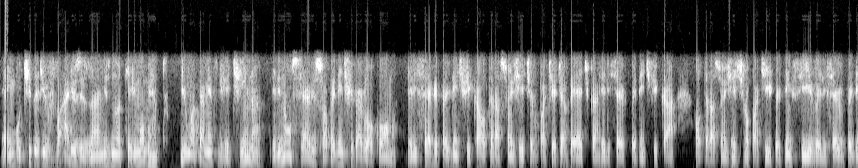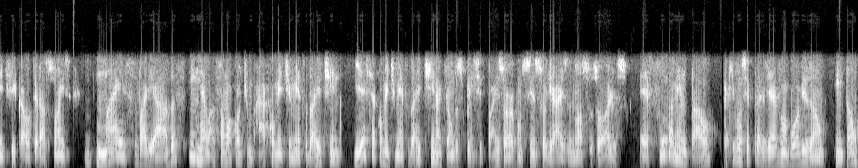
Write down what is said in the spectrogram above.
é embutida de vários exames naquele momento. E o mapeamento de retina, ele não serve só para identificar glaucoma, ele serve para identificar alterações de retinopatia diabética, ele serve para identificar alterações de retinopatia hipertensiva, ele serve para identificar alterações mais variadas em relação ao acometimento da retina. E esse acometimento da retina, que é um dos principais órgãos sensoriais dos nossos olhos, é fundamental para que você preserve uma boa visão. Então,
